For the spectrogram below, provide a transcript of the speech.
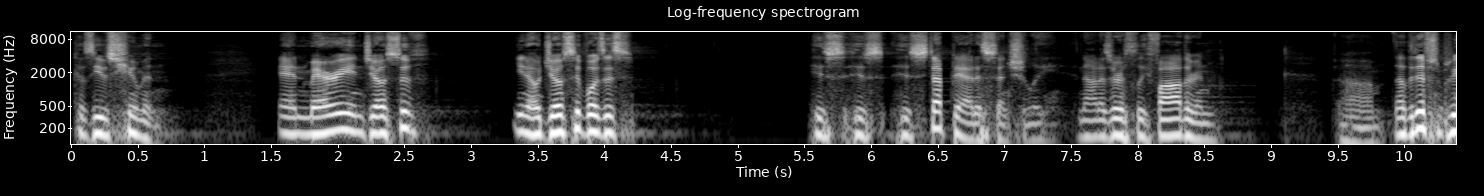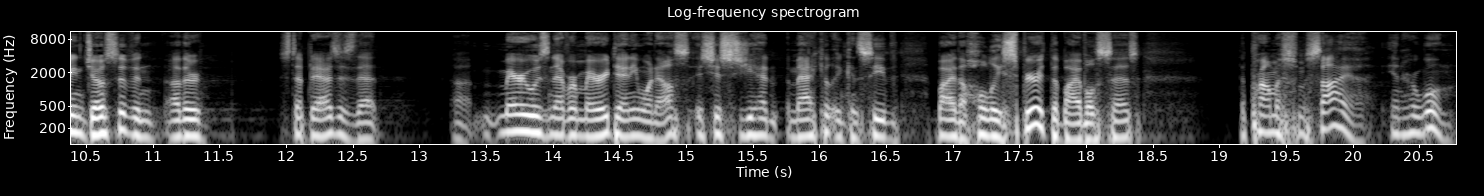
because he was human. And Mary and Joseph, you know, Joseph was his, his, his, his stepdad essentially, not his earthly father. And um, now the difference between Joseph and other stepdads is that uh, Mary was never married to anyone else. It's just she had immaculately conceived by the Holy Spirit, the Bible says, the promised Messiah in her womb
